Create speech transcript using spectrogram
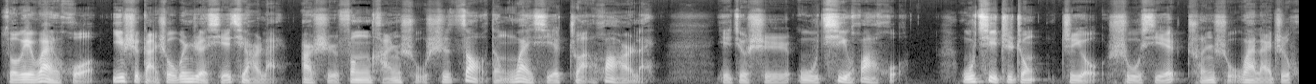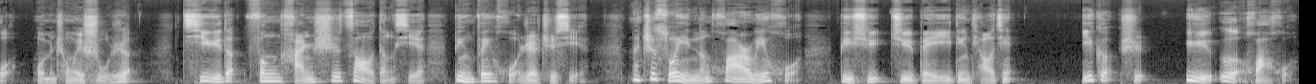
所谓外火，一是感受温热邪气而来，二是风寒暑湿燥等外邪转化而来，也就是五气化火。五气之中，只有暑邪纯属外来之火，我们称为暑热。其余的风寒湿燥等邪，并非火热之邪。那之所以能化而为火，必须具备一定条件。一个是遇恶化火，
